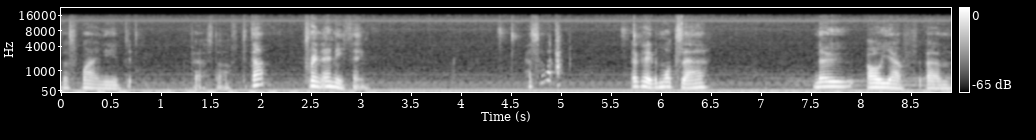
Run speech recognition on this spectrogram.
That's why I need better stuff. Did that print anything? Has that? Okay, the mod's there. No. Oh yeah. Um,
